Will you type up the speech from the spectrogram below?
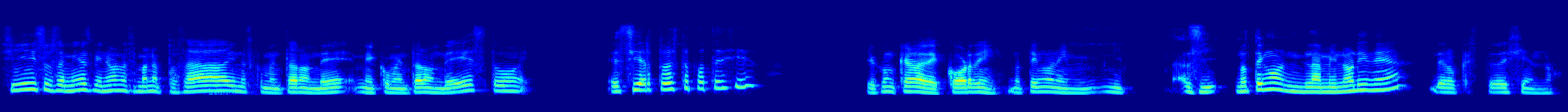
Sí, sus amigas vinieron la semana pasada y nos comentaron de, me comentaron de esto. ¿Es cierto esto, Patricia? Yo con cara de Cordy, no tengo ni, ni- así, no tengo ni la menor idea de lo que estoy diciendo.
